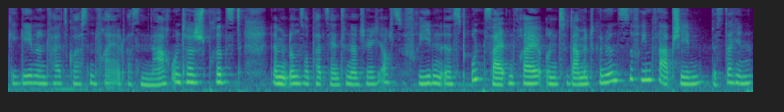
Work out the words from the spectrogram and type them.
gegebenenfalls kostenfrei etwas nachunterspritzt, damit unsere Patientin natürlich auch zufrieden ist und faltenfrei und damit können wir uns zufrieden verabschieden. Bis dahin.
